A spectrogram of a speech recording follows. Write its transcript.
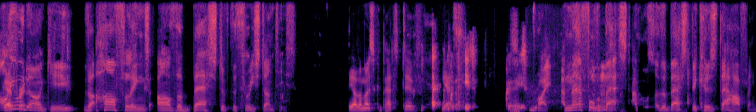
I would it. argue that halflings are the best of the three stunties. they are the most competitive. Yeah, Yes. agreed. Agreed. Right, and therefore Mhm. the best, and also the best because they're halflings.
